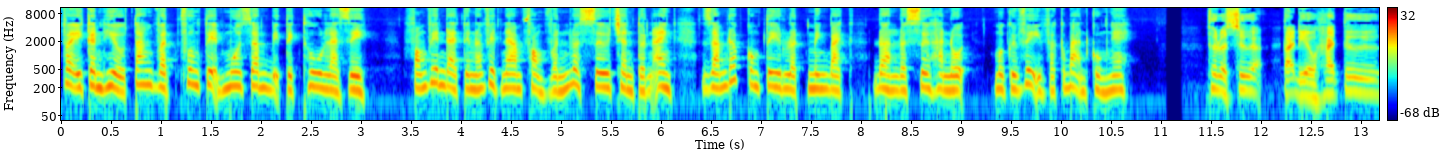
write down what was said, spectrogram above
Vậy cần hiểu tăng vật, phương tiện mua dâm bị tịch thu là gì? Phóng viên Đài Tiếng Nói Việt Nam phỏng vấn luật sư Trần Tuấn Anh, Giám đốc công ty luật Minh Bạch, đoàn luật sư Hà Nội. Mời quý vị và các bạn cùng nghe. Thưa luật sư ạ, tại Điều 24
